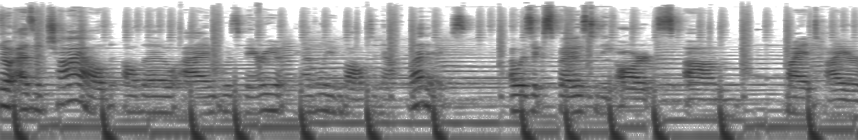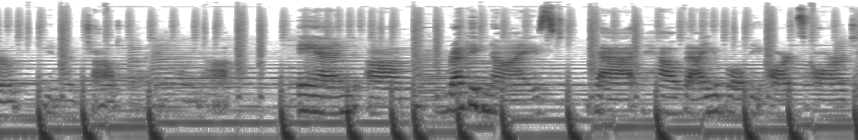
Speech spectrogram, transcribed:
So as a child, although I was very heavily involved in athletics, I was exposed to the arts um, my entire you know childhood and growing up, and um, recognized that how valuable the arts are to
